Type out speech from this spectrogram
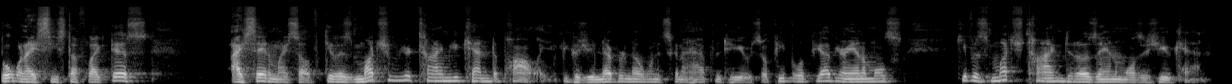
But when I see stuff like this, I say to myself, give as much of your time you can to Polly because you never know when it's going to happen to you. So, people, if you have your animals, give as much time to those animals as you can.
